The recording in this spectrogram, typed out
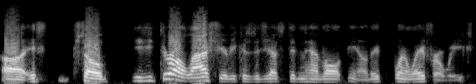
uh, if so, if you throw out last year because the Jets didn't have all, you know, they went away for a week.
